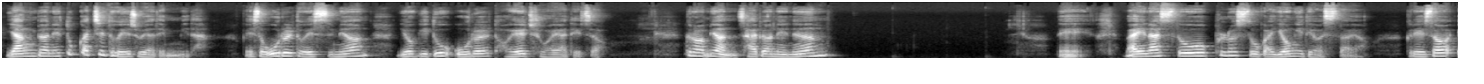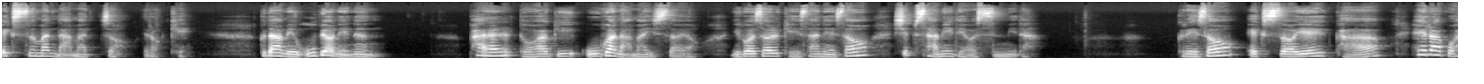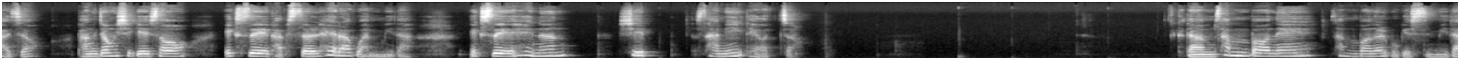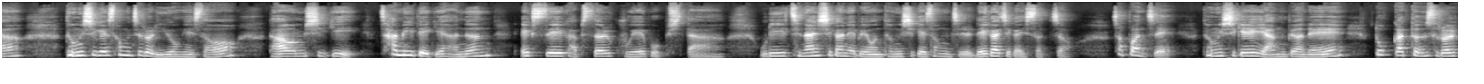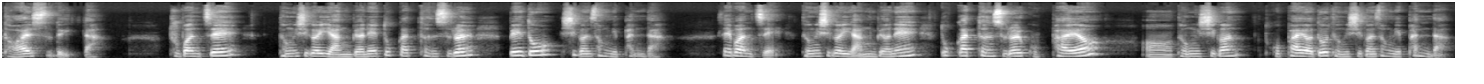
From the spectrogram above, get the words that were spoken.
양변에 똑같이 더해줘야 됩니다. 그래서 5를 더했으면 여기도 5를 더해 주어야 되죠. 그러면 좌변에는 네, 마이너스 5 플러스 5가 0이 되었어요. 그래서 x만 남았죠. 이렇게. 그 다음에 우변에는 8 더하기 5가 남아 있어요. 이것을 계산해서 13이 되었습니다. 그래서 x의 값 해라고 하죠. 방정식에서 x의 값을 해라고 합니다. x의 해는 13이 되었죠. 그 다음 3번에 3번을 보겠습니다. 등식의 성질을 이용해서 다음 식이 참이 되게 하는 x의 값을 구해 봅시다. 우리 지난 시간에 배운 등식의 성질 네 가지가 있었죠. 첫 번째, 등식의 양변에 똑같은 수를 더할 수도 있다. 두 번째, 등식의 양변에 똑같은 수를 빼도 식은 성립한다. 세 번째, 등식의 양변에 똑같은 수를 곱하여 어, 등식은 곱하여도 등식은 성립한다.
